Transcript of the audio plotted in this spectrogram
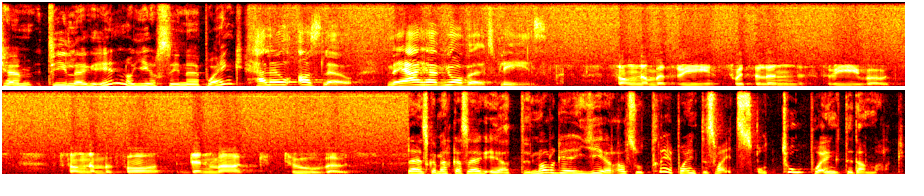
kommer tidlig inn og gir sine poeng. Hello, Oslo. May I have your votes, please? Song number three, Switzerland, three votes. Song number four, Denmark, two votes. Det en skal merke seg, er at Norge gir altså tre poeng til Sveits og to poeng til Danmark.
